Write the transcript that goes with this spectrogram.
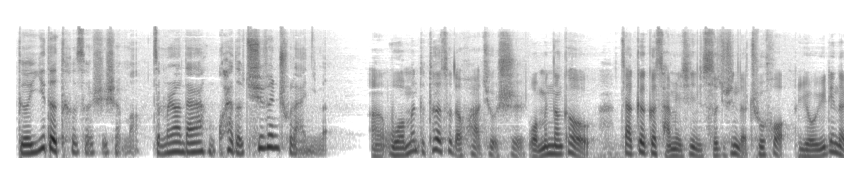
德一的特色是什么？怎么让大家很快的区分出来？你们嗯、我们的特色的话，就是我们能够在各个产品性持续性的出货，有一定的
